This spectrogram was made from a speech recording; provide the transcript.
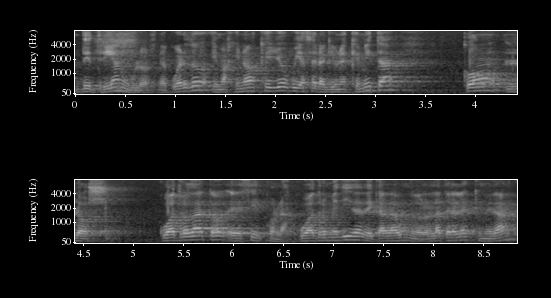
de triángulos, ¿de acuerdo? Imaginaos que yo voy a hacer aquí una esquemita con los cuatro datos, es decir, con las cuatro medidas de cada uno de los laterales que me dan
